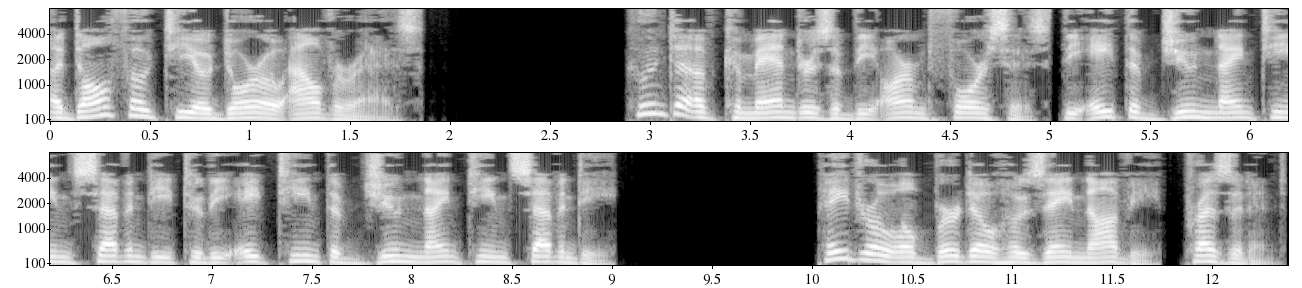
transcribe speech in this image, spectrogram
Adolfo Teodoro Alvarez. Junta of Commanders of the Armed Forces, the 8th of June 1970 to the 18th of June 1970. Pedro Alberto José Gnavi, President.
